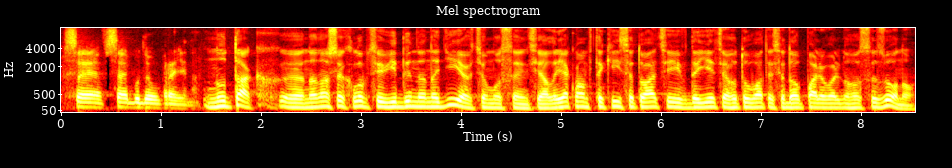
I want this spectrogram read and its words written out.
все, все буде Україна. Ну так, е, на наших хлопців єдина надія в цьому сенсі. Але як вам в такій ситуації вдається готуватися до опалювального сезону?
